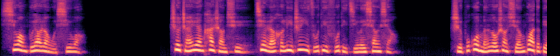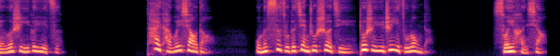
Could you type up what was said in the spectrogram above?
希望不要让我失望。这宅院看上去竟然和荔枝一族地府邸极为相像，只不过门楼上悬挂的匾额是一个玉字。泰坦微笑道：“我们四族的建筑设计都是玉之一族弄的，所以很像。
